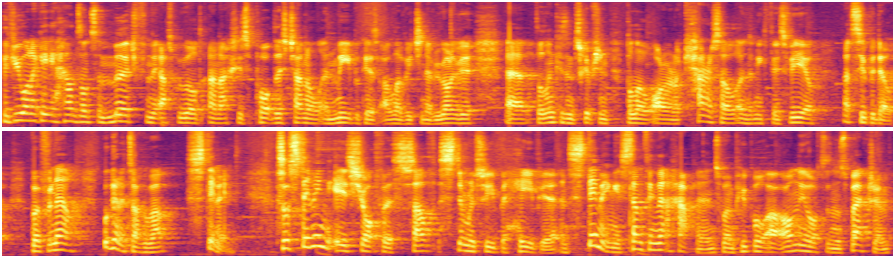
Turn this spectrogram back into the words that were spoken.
if you want to get your hands on some merch from the Aspie World and actually support this channel and me because I love each and every one of you, uh, the link is in the description below or on a carousel underneath this video. That's super dope. But for now, we're going to talk about stimming. So stimming is short for self-stimulatory behavior and stimming is something that happens when people are on the autism spectrum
